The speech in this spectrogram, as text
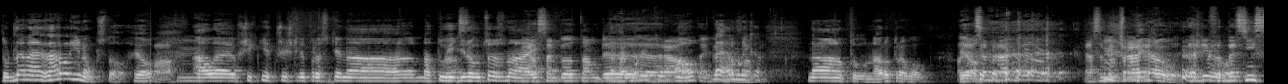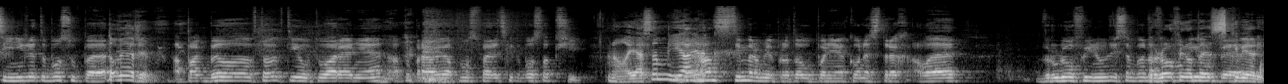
Tohle ne, zahrál jinou z toho, jo. Fakt? Ale všichni přišli prostě na, na tu jedinou, co znají. Já jsem byl tam, kde Na harmoniku, hrál no, ten ne, harmonika. Na tu, na Rotrovou. A já jsem právě byl, já jsem byl právě tehdy v obecní síni, kde to bylo super. To věřím. A pak byl v, to, v té o aréně a to právě atmosféricky to bylo slabší. No a já jsem, Já já, ten Hans Zimmer mě proto úplně jako nestrh, ale v Rudolfínu, když jsem byl na Rudolfínu to je hudbě, skvělý.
